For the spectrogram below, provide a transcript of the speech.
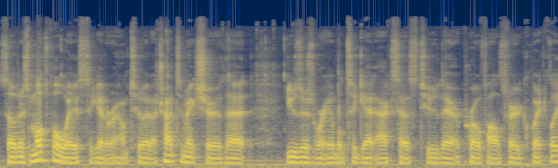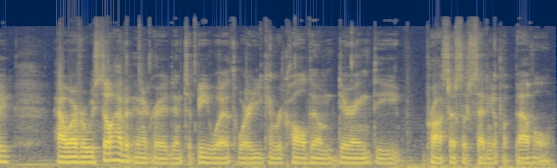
So there's multiple ways to get around to it. I tried to make sure that users were able to get access to their profiles very quickly. However, we still haven't integrated into BWidth where you can recall them during the process of setting up a bevel.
